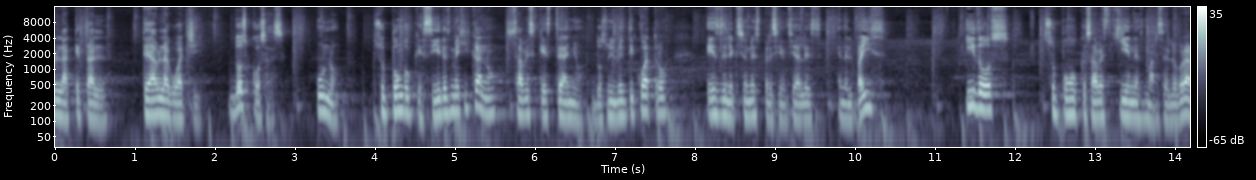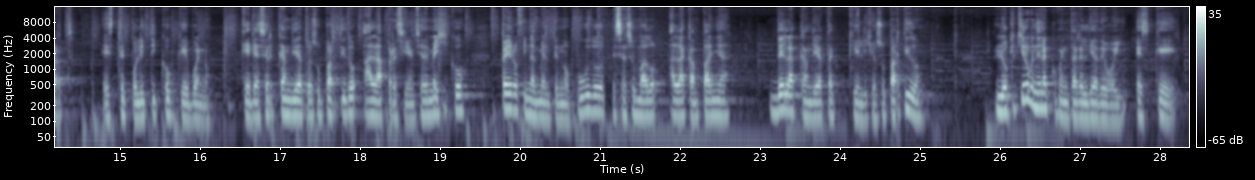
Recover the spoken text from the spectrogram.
Hola, ¿qué tal? Te habla Guachi. Dos cosas. Uno, supongo que si eres mexicano, sabes que este año 2024 es de elecciones presidenciales en el país. Y dos, supongo que sabes quién es Marcelo Ebrard, este político que, bueno, quería ser candidato de su partido a la presidencia de México, pero finalmente no pudo, se ha sumado a la campaña de la candidata que eligió su partido. Lo que quiero venir a comentar el día de hoy es que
